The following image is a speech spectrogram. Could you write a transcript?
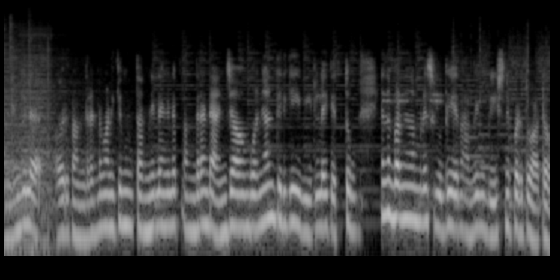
അല്ലെങ്കിൽ ഒരു പന്ത്രണ്ട് മണിക്കും തന്നില്ലെങ്കിൽ പന്ത്രണ്ട് അഞ്ചാവുമ്പോൾ ഞാൻ തിരികെ ഈ വീട്ടിലേക്ക് എത്തും എന്ന് പറഞ്ഞ് നമ്മുടെ ശ്രുതിയെ നവീൻ ഭീഷണിപ്പെടുത്തുവാട്ടോ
